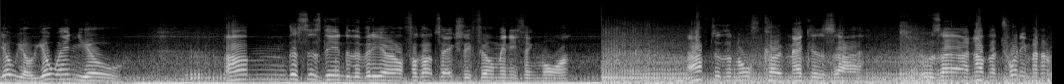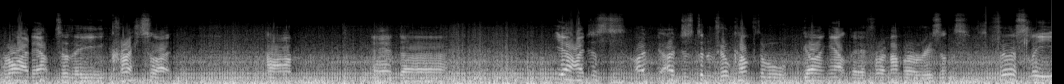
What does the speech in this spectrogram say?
Yo, yo, yo, and yo. Um, this is the end of the video. I forgot to actually film anything more. After the Northcote Macca's, uh, it was uh, another 20 minute ride out to the crash site. Um, and uh, yeah, I just I, I just didn't feel comfortable going out there for a number of reasons. Firstly,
